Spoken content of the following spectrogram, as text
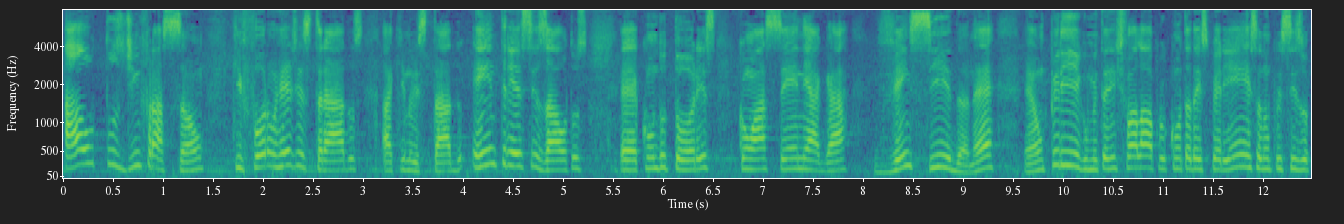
autos de infração que foram registrados aqui no estado. Entre esses autos, é, condutores com a CNH vencida, né? É um perigo. Muita gente fala, ah, por conta da experiência, não preciso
